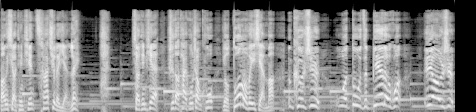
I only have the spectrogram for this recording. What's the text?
帮笑天天擦去了眼泪。嗨，笑天天知道太空上哭有多么危险吗？可是。我肚子憋得慌，要是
